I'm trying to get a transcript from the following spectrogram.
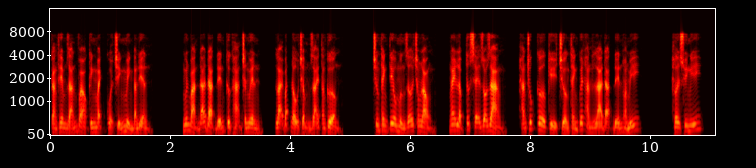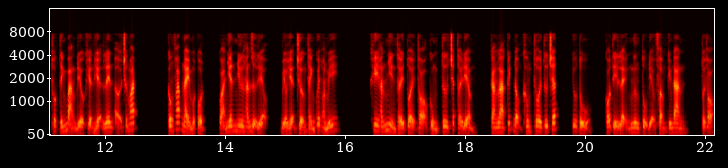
càng thêm dán vào kinh mạch của chính mình đan điển nguyên bản đã đạt đến cực hạn chân nguyên, lại bắt đầu chậm rãi tăng cường. Trương thanh tiêu mừng rỡ trong lòng, ngay lập tức sẽ rõ ràng, hắn trúc cơ kỳ trường thanh quyết hẳn là đạt đến hoàn mỹ. Hơi suy nghĩ thuộc tính bảng điều khiển hiện lên ở trước mắt. Công pháp này một cột, quả nhiên như hắn dự liệu, biểu hiện trường thanh quyết hoàn mỹ. Khi hắn nhìn thấy tuổi thọ cùng tư chất thời điểm, càng là kích động không thôi tư chất, ưu tú, có tỷ lệ ngưng tụ địa phẩm kim đan, tuổi thọ,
